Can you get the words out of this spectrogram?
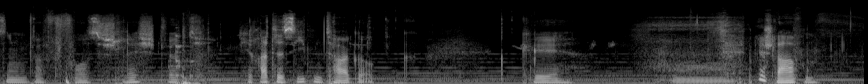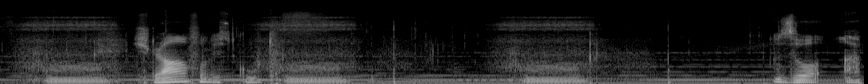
Essen, bevor es schlecht wird. Die Ratte sieben Tage. Okay. Wir schlafen. Schlafen ist gut. So, ab.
